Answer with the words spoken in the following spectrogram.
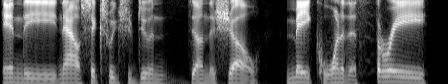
in the now six weeks we've doing, done the show make one of the three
